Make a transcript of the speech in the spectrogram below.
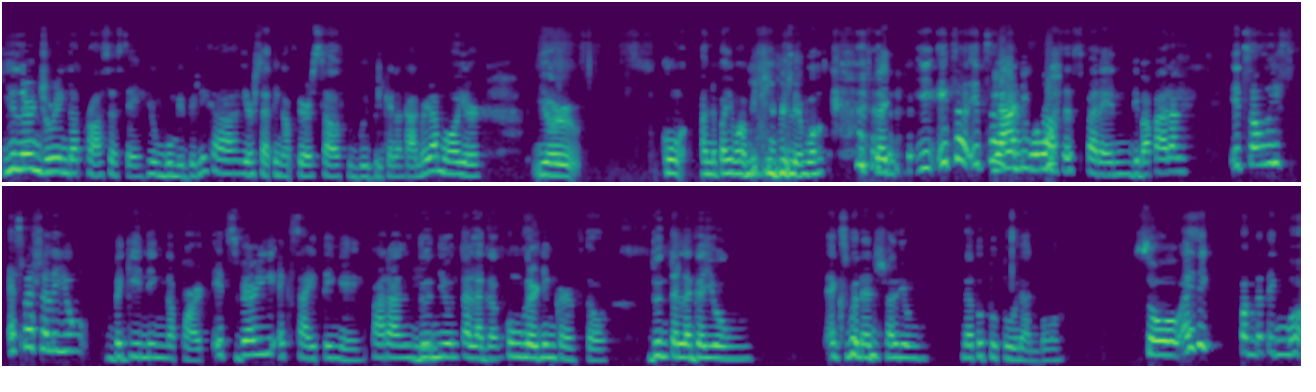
you learn during that process eh. Yung bumibili ka, you're setting up yourself, bumibili ka ng camera mo, you're, you're, kung ano pa yung mga binibili mo. like, it's a, it's a Yeah, learning process pa rin, di ba? Parang, it's always, especially yung beginning na part, it's very exciting eh. Parang Mm. dun yung talagang, kung learning curve to, dun talaga yung exponential yung natututunan mo. So, I think pagdating mo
